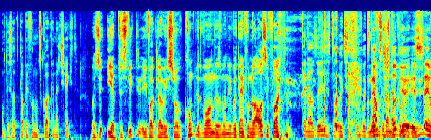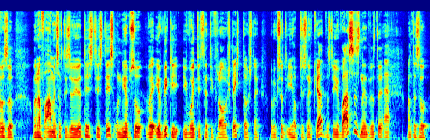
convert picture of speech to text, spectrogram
Und das hat, glaube ich, von uns gar keiner checkt. Also ich hab das wirklich, ich war glaube ich schon komplett woanders, man. Ich wollte einfach nur ausfahren. Genau so ist es. Du wolltest, du wolltest Amsterdam Stadt, ja, es ist einfach so. Und auf einmal sagt er so, ja, das, das, das. Und ich hab so, weil ich wirklich, ich wollte jetzt nicht die Frau schlecht darstellen. Hab ich gesagt, ich hab das nicht gehört, weißt du, ich weiß es nicht, weißt du. Ja. Und er so,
